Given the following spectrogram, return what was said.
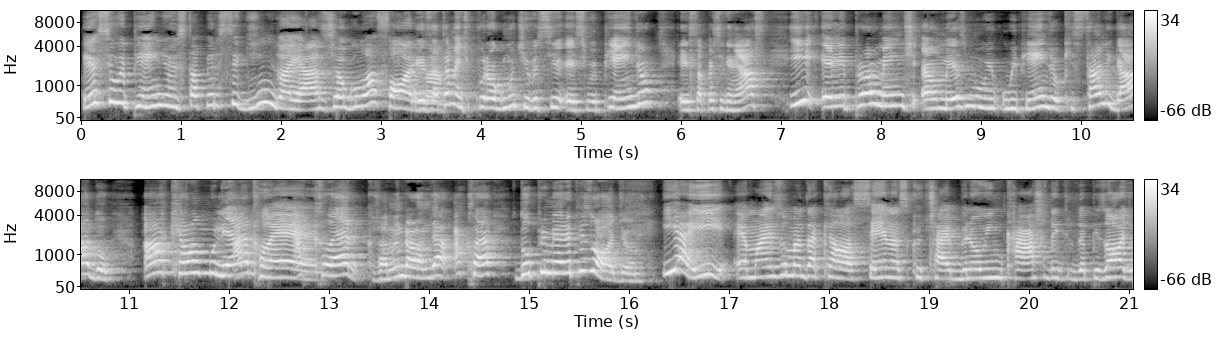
Esse Whip Angel está perseguindo a Yas de alguma forma. Exatamente, por algum motivo esse, esse Whip Angel, ele está perseguindo a Yas, e ele provavelmente é o mesmo Whip- Angel que está ligado àquela mulher... A Claire. A Claire, que eu já não lembro o nome dela, a Claire do primeiro episódio. E aí, é mais uma daquelas cenas que o Chibnall encaixa dentro do episódio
